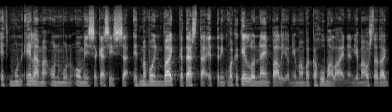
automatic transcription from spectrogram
että mun elämä on mun omissa käsissä, että mä voin vaikka tästä, että niin vaikka kello on näin paljon ja mä oon vaikka humalainen ja mä ostan jotain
